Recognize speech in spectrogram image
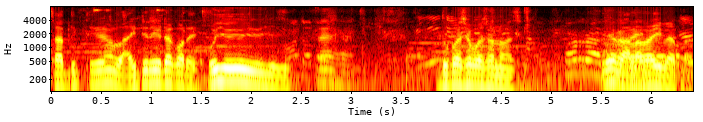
চারদিক থেকে লাইটের এটা করে। ওই ওই ওই ওই হ্যাঁ হ্যাঁ। দুপাশে বসানো আছে। এক আলাদাই ব্যাপার।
